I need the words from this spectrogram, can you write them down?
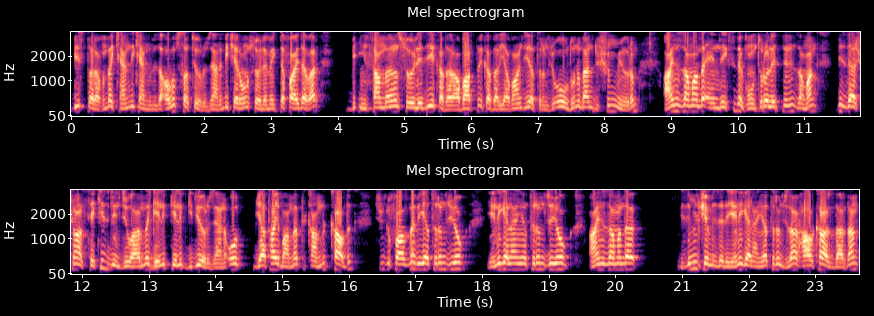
biz tarafında kendi kendimize alıp satıyoruz. Yani bir kere onu söylemekte fayda var. İnsanların söylediği kadar, abarttığı kadar yabancı yatırımcı olduğunu ben düşünmüyorum. Aynı zamanda endeksi de kontrol ettiğiniz zaman bizler şu an 8000 civarında gelip gelip gidiyoruz. Yani o yatay banda tıkandık kaldık. Çünkü fazla bir yatırımcı yok. Yeni gelen yatırımcı yok. Aynı zamanda bizim ülkemizde de yeni gelen yatırımcılar halka arzlardan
